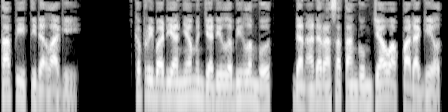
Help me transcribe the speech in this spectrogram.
tapi tidak lagi. Kepribadiannya menjadi lebih lembut, dan ada rasa tanggung jawab pada Guild.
